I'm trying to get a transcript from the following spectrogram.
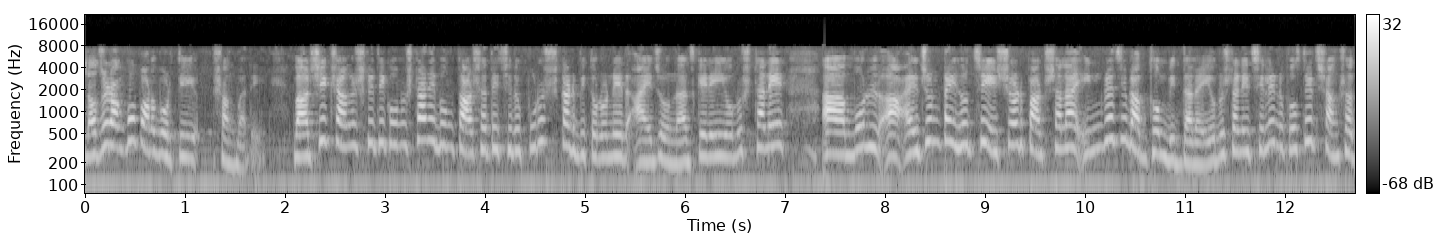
নজর রাখব পরবর্তী সংবাদে। বার্ষিক সাংস্কৃতিক অনুষ্ঠান এবং তার সাথে ছিল পুরস্কার বিতরণের আয়োজন। আজকের এই অনুষ্ঠানের মূল আয়োজনটাই হচ্ছে ঈশ্বর পাঠশালা ইংরেজি মাধ্যম বিদ্যালয়। অনুষ্ঠানে ছিলেন উপস্থিত সাংসদ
